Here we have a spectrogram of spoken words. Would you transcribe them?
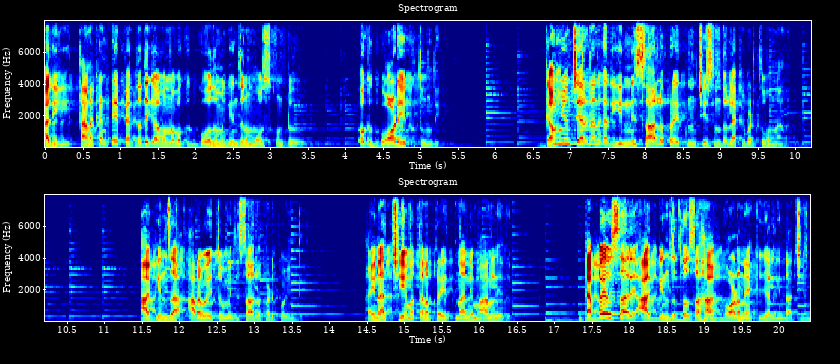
అది తనకంటే పెద్దదిగా ఉన్న ఒక గోధుమ గింజను మోసుకుంటూ ఒక గోడ ఎక్కుతుంది. గమ్యం చేరడానికి అది ఎన్నిసార్లు ప్రయత్నం చేసిందో లెక్క పెడుతూ ఉన్నాను. ఆ గింజ అరవై తొమ్మిది సార్లు పడిపోయింది. అయినా చీమ తన ప్రయత్నాన్ని మానలేదు. డెబ్బైసారి ఆ గింజతో సహా గోడను ఎక్కగలిగింది ఆ చీమ.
